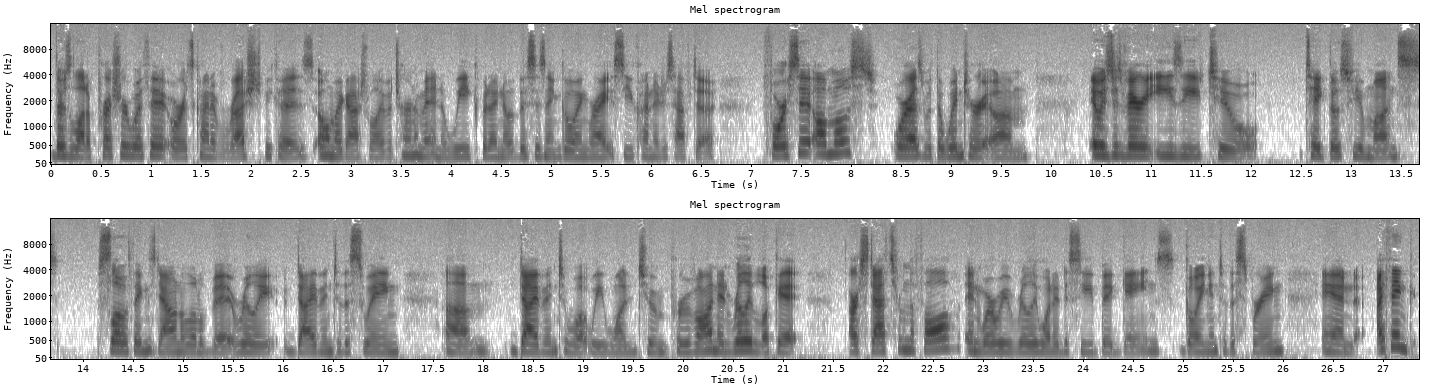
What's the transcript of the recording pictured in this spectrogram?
there's a lot of pressure with it or it's kind of rushed because, oh my gosh, well, I have a tournament in a week, but I know this isn't going right. So you kind of just have to force it almost. Whereas with the winter, um, it was just very easy to take those few months, slow things down a little bit, really dive into the swing, um, dive into what we wanted to improve on, and really look at our stats from the fall and where we really wanted to see big gains going into the spring. And I think,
